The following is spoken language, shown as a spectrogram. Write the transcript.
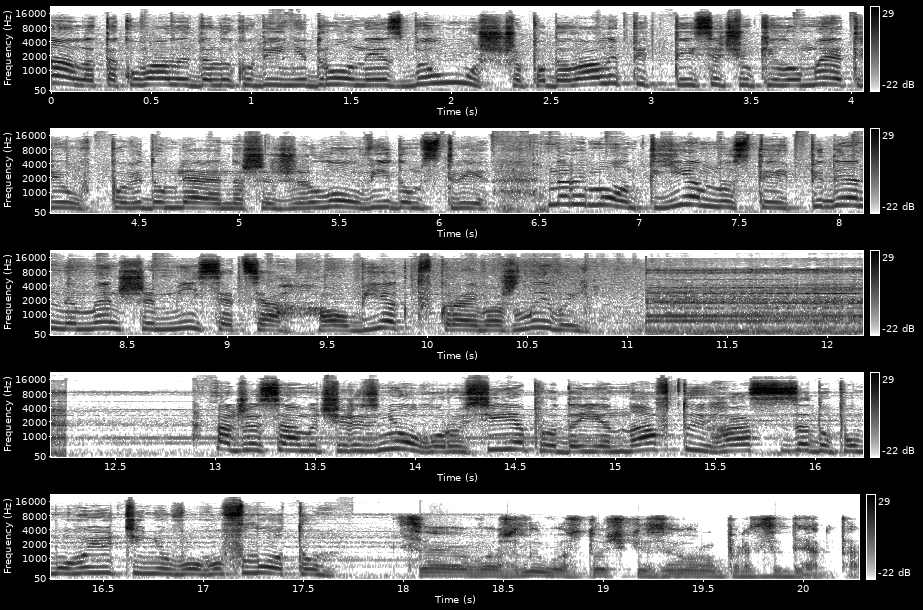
Термінал атакували далекобійні дрони СБУ, що подолали під тисячу кілометрів. Повідомляє наше джерело у відомстві. На ремонт ємностей піде не менше місяця, а об'єкт вкрай важливий. Адже саме через нього Росія продає нафту і газ за допомогою тіньового флоту. Це важливо з точки зору прецедента.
